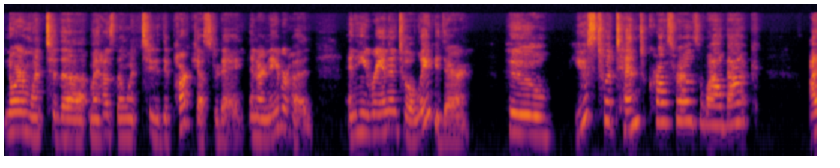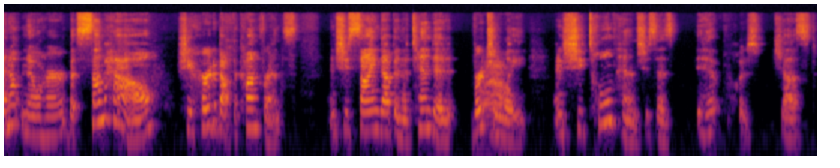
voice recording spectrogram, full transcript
Norm went to the, my husband went to the park yesterday in our neighborhood, and he ran into a lady there who used to attend Crossroads a while back. I don't know her, but somehow she heard about the conference and she signed up and attended virtually. And she told him, she says, it was just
